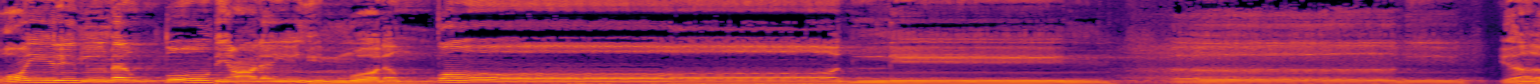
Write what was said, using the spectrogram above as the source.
غير المغضوب عليهم ولا الضالين. آمين. يا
